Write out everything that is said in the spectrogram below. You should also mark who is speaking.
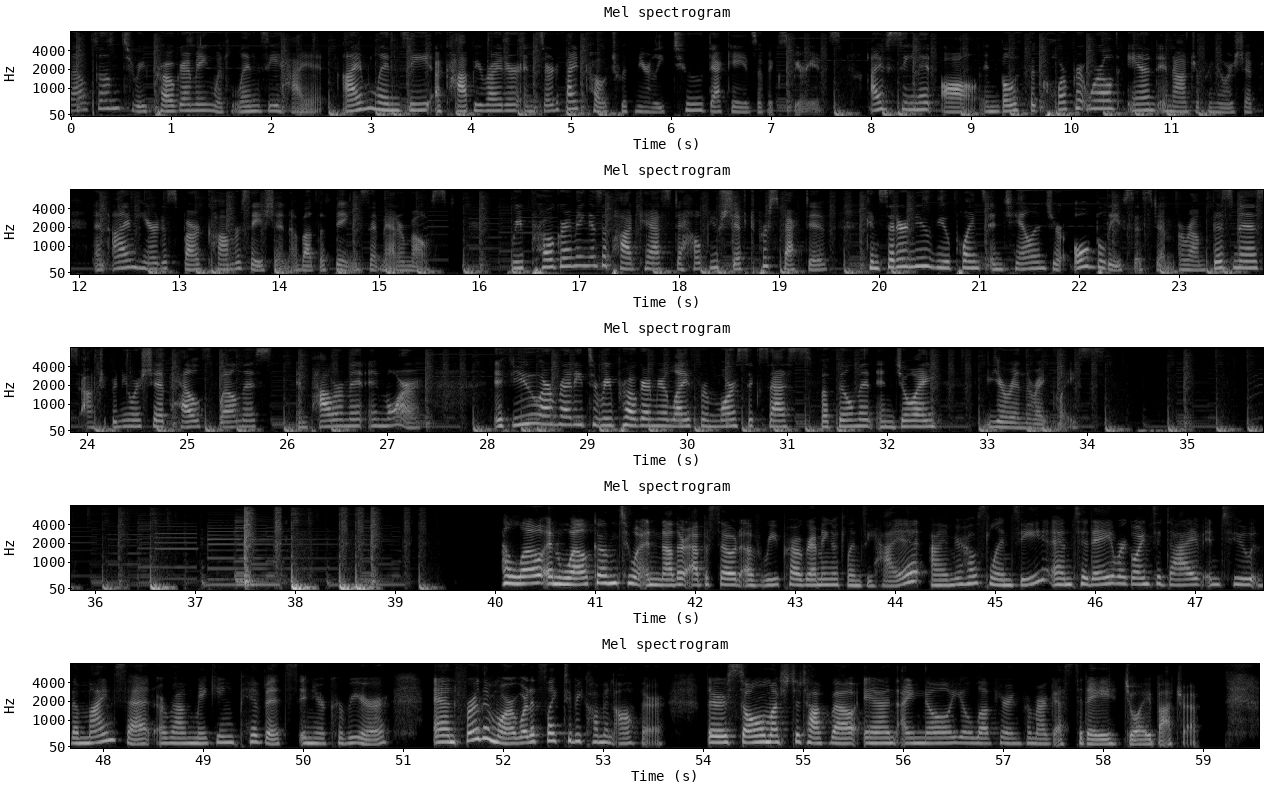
Speaker 1: Welcome to Reprogramming with Lindsay Hyatt. I'm Lindsay, a copywriter and certified coach with nearly two decades of experience. I've seen it all in both the corporate world and in entrepreneurship, and I'm here to spark conversation about the things that matter most. Reprogramming is a podcast to help you shift perspective, consider new viewpoints, and challenge your old belief system around business, entrepreneurship, health, wellness, empowerment, and more. If you are ready to reprogram your life for more success, fulfillment, and joy, you're in the right place. Hello, and welcome to another episode of Reprogramming with Lindsay Hyatt. I'm your host, Lindsay, and today we're going to dive into the mindset around making pivots in your career and, furthermore, what it's like to become an author. There's so much to talk about, and I know you'll love hearing from our guest today, Joy Batra.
